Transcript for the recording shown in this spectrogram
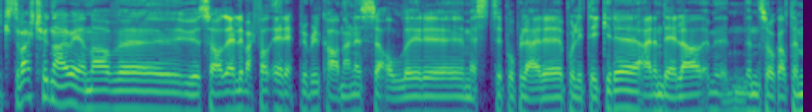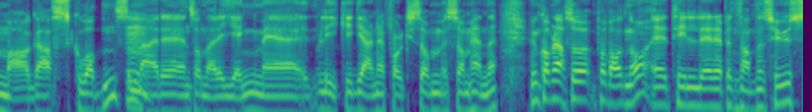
ikke så verst. Hun er jo en av eh, USA, eller i hvert fall republikanernes aller eh, mest populære politikere. Er en del av den såkalte MAGA-squaden, som er eh, en sånn der gjeng med like gærne folk som, som henne. Hun kommer altså på valg nå eh, til Representantenes hus,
